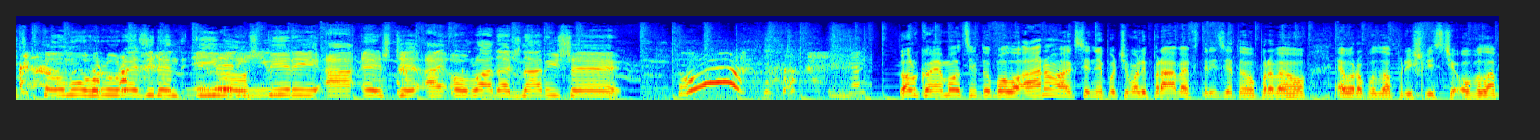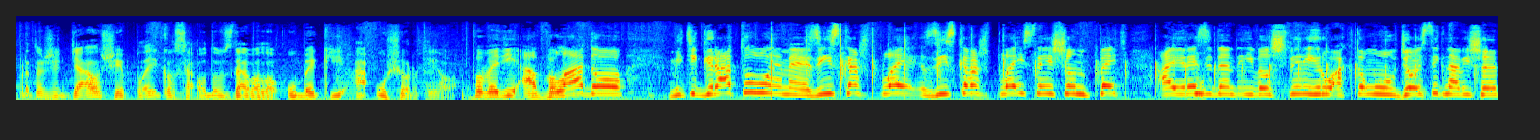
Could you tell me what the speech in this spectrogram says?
k tomu hru Resident Evil 4 a ešte aj ovládač navyše. Toľko emócií tu bolo, áno, ak ste nepočúvali práve v 31. Európu 2 prišli ste oveľa, pretože ďalšie plejko sa odovzdávalo u Beky a u Shortyho. Povedi a Vlado, my ti gratulujeme, získaš play, získaš PlayStation 5 aj Resident Evil 4 hru a k tomu joystick navyše.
